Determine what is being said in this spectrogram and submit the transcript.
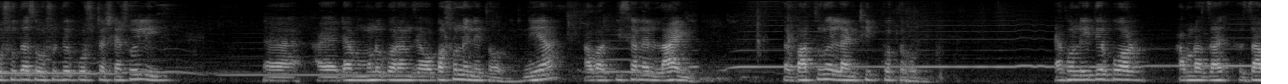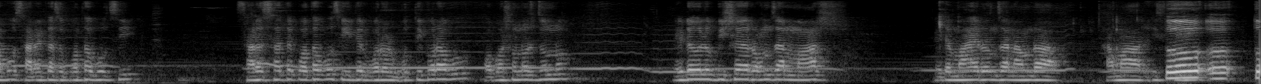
ওষুধ আছে, ওষুধের কোর্সটা শেষ হইলেই এটা মনে করেন যে অপারেশনে নিতে হবে। নিয়ে আবার পিছনের লাইন, তার বাথরুমের লাইন ঠিক করতে হবে। এখন ঈদের পর আমরা যাব, স্যারের কাছে কথা বলছি। স্যারের সাথে কথা বলছি, ঈদের পর ভর্তি করাবো অপারেশনের জন্য। এটা হলো বিষয় রমজান মাস। এটা মায়ের রমজান আমরা আমার তো তো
